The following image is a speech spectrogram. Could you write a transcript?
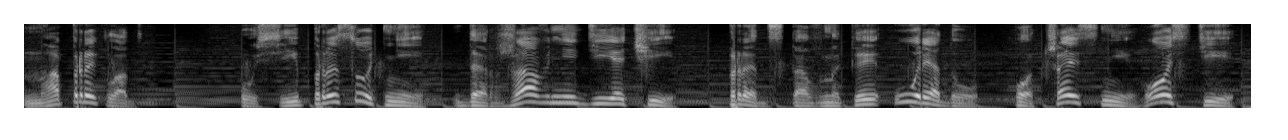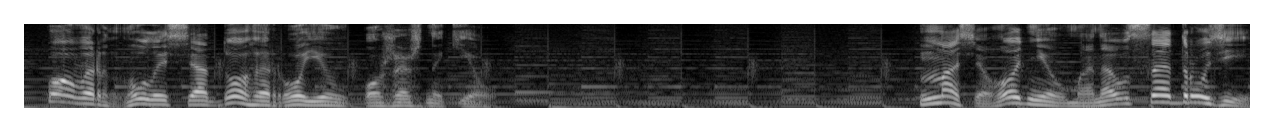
Наприклад, усі присутні державні діячі, представники уряду, почесні гості повернулися до героїв пожежників. На сьогодні в мене все, друзі.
